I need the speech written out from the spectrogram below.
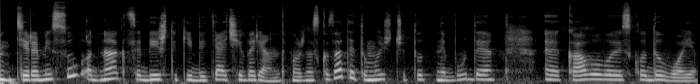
тірамісу, однак це більш такий дитячий варіант, можна сказати, тому що тут не буде е, кавової складової.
